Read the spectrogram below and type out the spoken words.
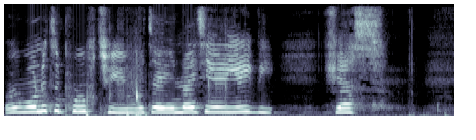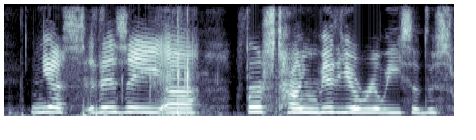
I wanted to prove to you it's a 1988 VHS. Yes, Yes, it is a uh, first time video release of this.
